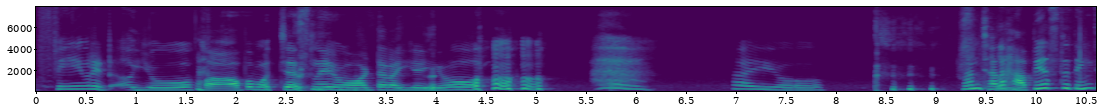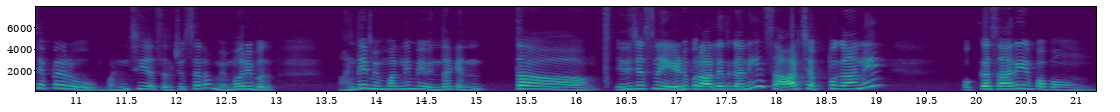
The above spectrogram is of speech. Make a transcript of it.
ఫేవరెట్ అయ్యో పాపం వచ్చేస్తున్నాయి వాటర్ అయ్యయ్యో. అయ్యో. మ్యామ్ చాలా హ్యాపీయెస్ట్ థింగ్ చెప్పారు. మంచి అసలు చూసారా? మెమొరబుల్ అంటే మిమ్మల్ని మేము ఇందాక ఎంత ఇది చేసిన ఏడుపు రాలేదు కానీ సార్ చెప్పగానే ఒక్కసారి పాపం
